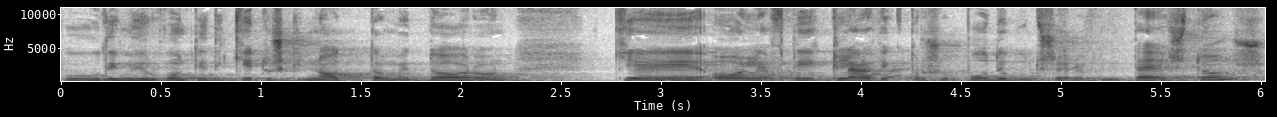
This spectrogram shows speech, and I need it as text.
που δημιουργούν τη δική τους κοινότητα μεντόρων και όλοι αυτοί οι κλάδοι εκπροσωπούνται από τους ερευνητές τους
